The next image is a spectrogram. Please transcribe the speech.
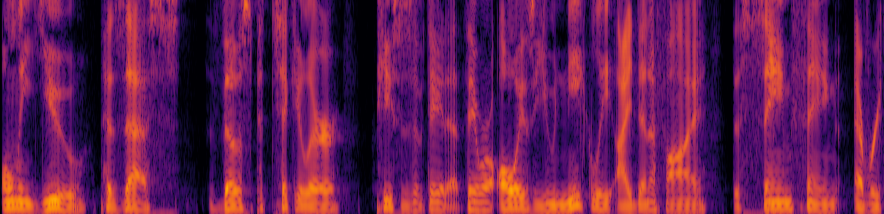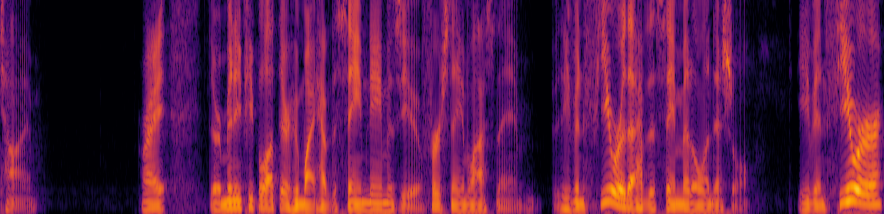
only you possess those particular pieces of data. They will always uniquely identify the same thing every time. Right? There are many people out there who might have the same name as you, first name, last name. Even fewer that have the same middle initial. Even fewer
